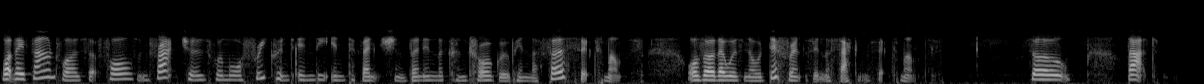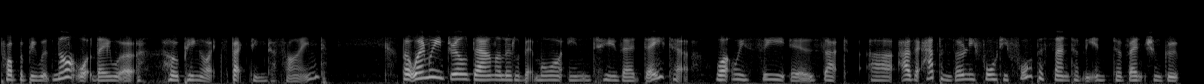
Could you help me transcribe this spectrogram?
What they found was that falls and fractures were more frequent in the intervention than in the control group in the first six months, although there was no difference in the second six months. So that probably was not what they were hoping or expecting to find. But when we drill down a little bit more into their data, what we see is that uh, as it happens, only 44% of the intervention group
